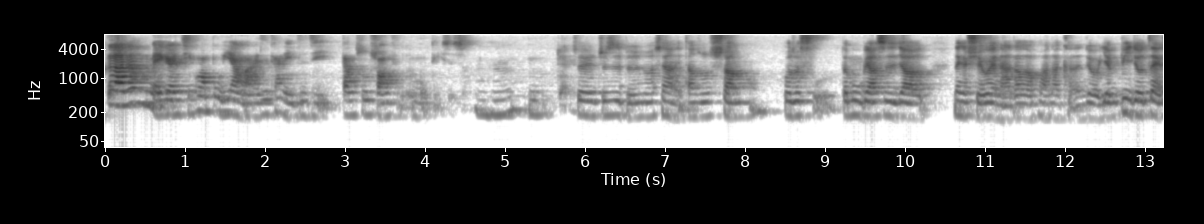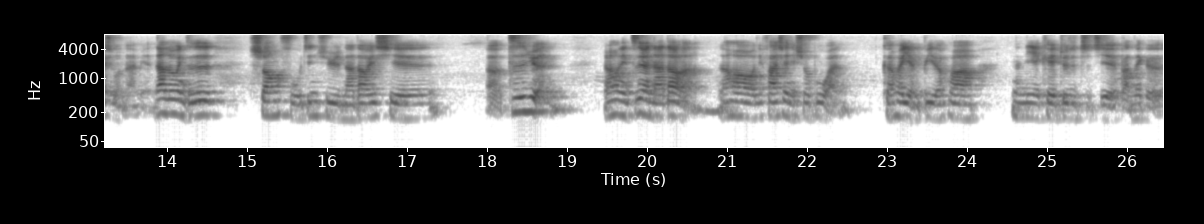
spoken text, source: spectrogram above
对啊，但是每个人情况不一样嘛，还是看你自己当初双辅的目的是什么。嗯哼，嗯，对。所以就是比如说，像你当初双或者辅的目标是要那个学位拿到的话，那可能就延毕就在所难免。那如果你只是双辅进去拿到一些呃资源。然后你资源拿到了，然后你发现你修不完，可能会延毕的话，那你也可以就是直接把那个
